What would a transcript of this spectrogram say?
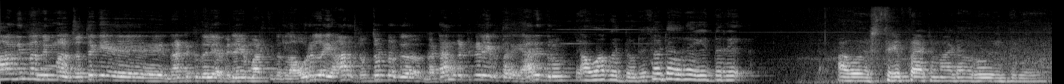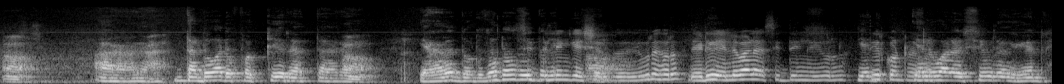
ಆಗಿನ ನಿಮ್ಮ ಜೊತೆಗೆ ನಾಟಕದಲ್ಲಿ ಅಭಿನಯ ಮಾಡ್ತಿದ್ರಲ್ಲ ಅವರೆಲ್ಲ ಯಾರು? ದೊಡ್ಡ ದೊಡ್ಡ ಘಟಾನ್ ಘಟಾನುಘಟಿಗಳೇ ಇರ್ತಾರೆ. ಯಾರಿದ್ರು? ಅವಾಗ ದೊಡ್ಡ ದೊಡ್ಡವರು ಅವರು ಸ್ತ್ರೀ ಪಾಠ ಮಾಡೋರು ಇದ್ರು. ಹಾ. ಆ, ದೊಡ್ಡವಾದ ಫಕ್ಕೀರ್ ಹತ್ತಾರ ಹಾ. ಯಾರು? ದೊಡ್ಡ ದೊಡ್ಡವರು ಸಿದ್ಧಲಿಂಗೇಶ್ವರ ಇವರು ಅವರು ಎಡಿ ಎಲ್ವಾಳ ಸಿದ್ಧಿಂಗ ಇವರು ತೀರ್ಕೊಂಡ್ರು ಎಲ್ವಾಳ ಶಿವಲಿಂಗ ಏನ್ರಿ?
